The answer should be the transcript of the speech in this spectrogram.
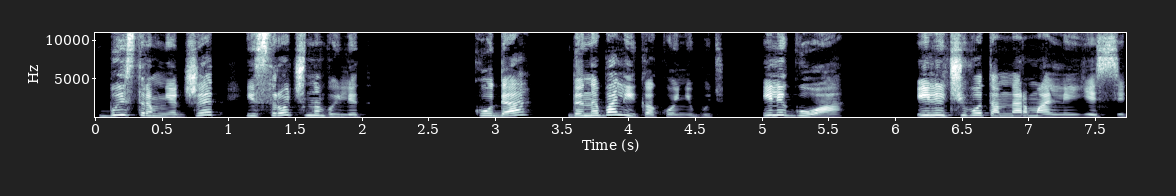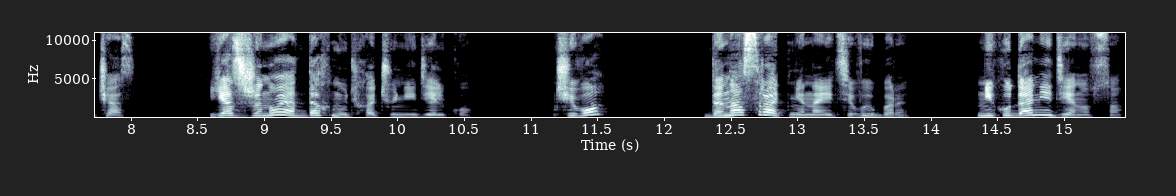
быстро мне джет и срочно вылет. Куда? Да на Бали какой-нибудь. Или Гуа. Или чего там нормальное есть сейчас. Я с женой отдохнуть хочу недельку. Чего? Да насрать мне на эти выборы. Никуда не денутся.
